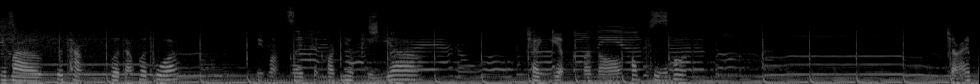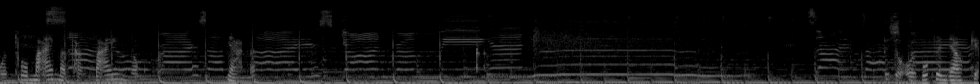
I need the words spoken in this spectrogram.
Nhưng mà cứ thắng vừa thắng vừa thua thì mọi người sẽ có nhiều cái uh, trải nghiệm mà nó phong phú hơn. Chẳng ai muốn thua mãi mà thắng mãi nó cũng nhạt lắm. Trời ơi, bút lên nhau kìa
